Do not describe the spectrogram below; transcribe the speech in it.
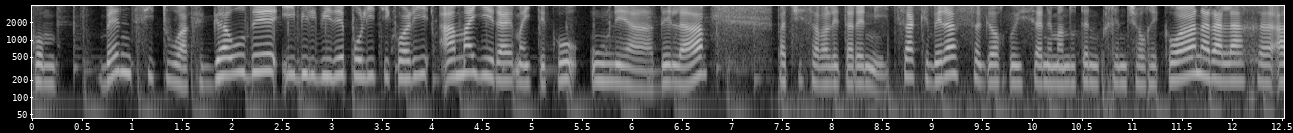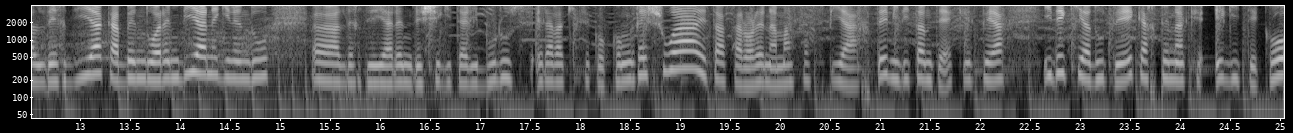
komp bentzituak gaude ibilbide politikoari amaiera emaiteko unea dela. Patxi Zabaletaren hitzak beraz, gaur goizean eman duten prentsa horrekoan, aralak alderdiak, abenduaren bian eginen du uh, alderdiaren desegitari buruz erabakitzeko kongresua, eta zaroaren amazazpia arte militanteak epea idekia dute, karpenak egiteko,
